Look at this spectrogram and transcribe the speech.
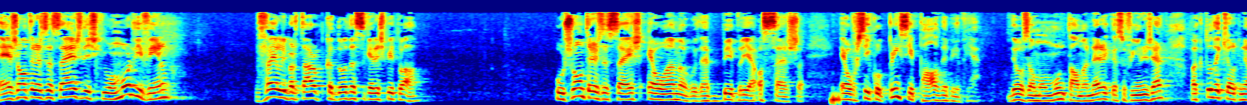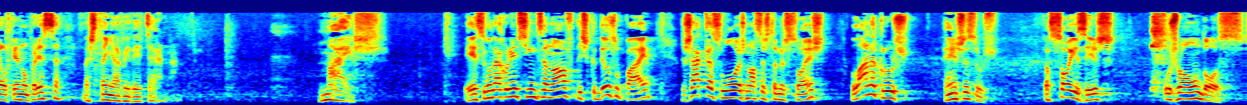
Em João 3,16 diz que o amor divino veio libertar o pecador da cegueira espiritual. O João 3,16 é o âmago da Bíblia, ou seja, é o versículo principal da Bíblia. Deus amou o mundo de tal maneira que o seu Filho unigênito para que todo aquele que nele crê não pereça, mas tenha a vida eterna. Mas, em 2 Coríntios 5,19 diz que Deus o Pai já cancelou as nossas transgressões lá na cruz, em Jesus. Ele só exige o João 1,12.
